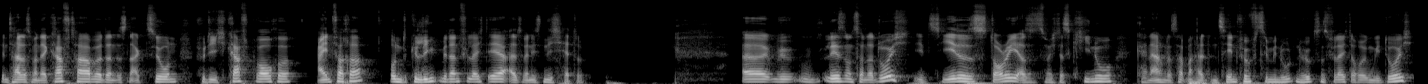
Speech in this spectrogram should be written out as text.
den Talisman der Kraft habe, dann ist eine Aktion, für die ich Kraft brauche, einfacher und gelingt mir dann vielleicht eher, als wenn ich es nicht hätte. Äh, wir lesen uns dann da durch. Jetzt jede Story, also zum Beispiel das Kino, keine Ahnung, das hat man halt in 10, 15 Minuten höchstens vielleicht auch irgendwie durch.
